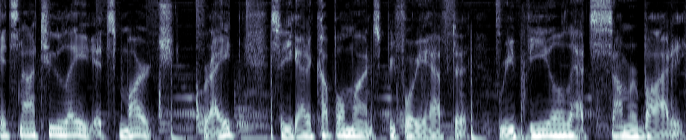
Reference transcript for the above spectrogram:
It's not too late. It's March, right? So you got a couple months before you have to reveal that summer body.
